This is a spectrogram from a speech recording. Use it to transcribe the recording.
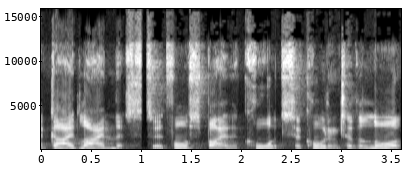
a, guideline that's enforced by the courts according to the law,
